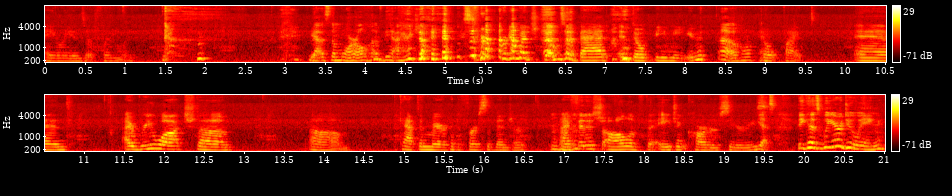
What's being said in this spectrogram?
aliens are friendly. Yeah, it's the moral of the Iron Giant. Pretty much, guns are bad, and don't be mean. Oh, okay. Don't fight. And I rewatched uh, um, Captain America: The First Avenger. And I finished all of the Agent Carter series. Yes, because we are doing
